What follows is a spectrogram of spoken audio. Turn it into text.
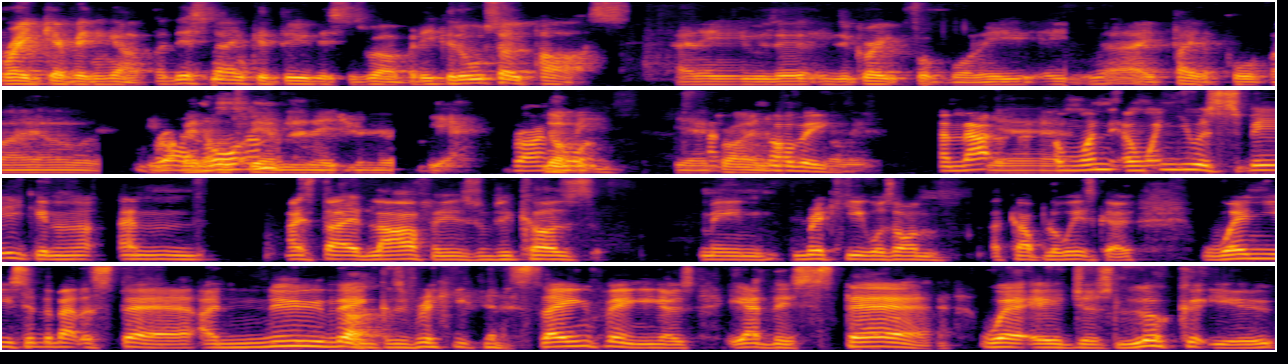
break everything up. But this man could do this as well. But he could also pass, and he was a, he was a great footballer. He, he, he played at Port Vale. He Brian went on to be a manager. Yeah, Brian Nobby. Yeah, Brian Nobby. Nobby. And that, yeah. and when and when you were speaking, and I started laughing is because I mean Ricky was on a couple of weeks ago. When you said about the stare, I knew then because Ricky did the same thing. He goes, he had this stare where he'd just look at you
